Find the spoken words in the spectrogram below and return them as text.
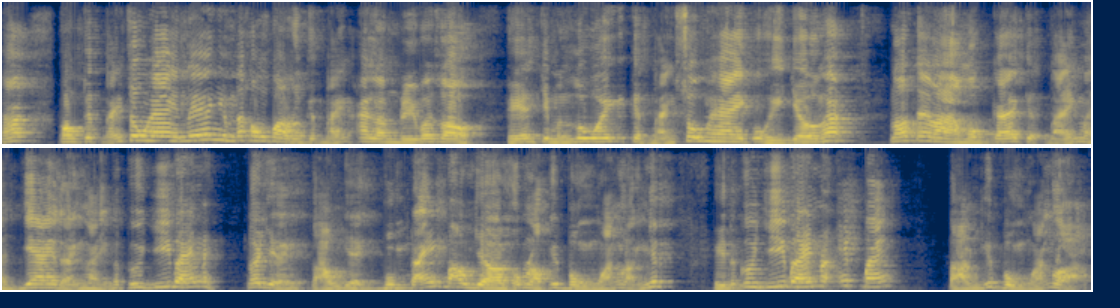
Đó, còn kịch bản số 2 nếu như nó không vào được kịch bản Island Reversal thì anh chị mình lưu ý cái kịch bản số 2 của thị trường á, nó sẽ là một cái kịch bản mà giai đoạn này nó cứ dí bán này, nó dạng tạo về vùng đáy bao giờ cũng là cái vùng hoảng loạn nhất. Thì nó cứ dí bán nó ép bán tạo những cái vùng hoảng loạn.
